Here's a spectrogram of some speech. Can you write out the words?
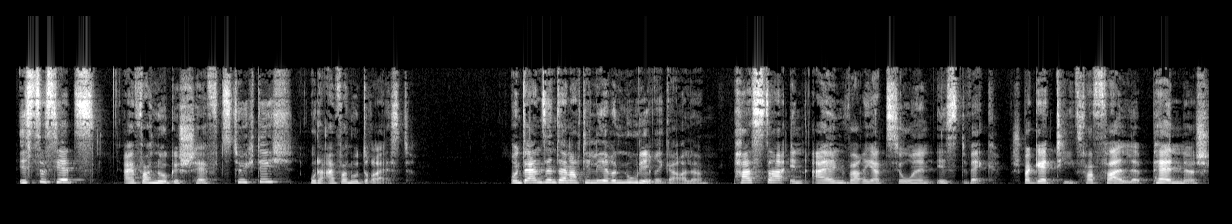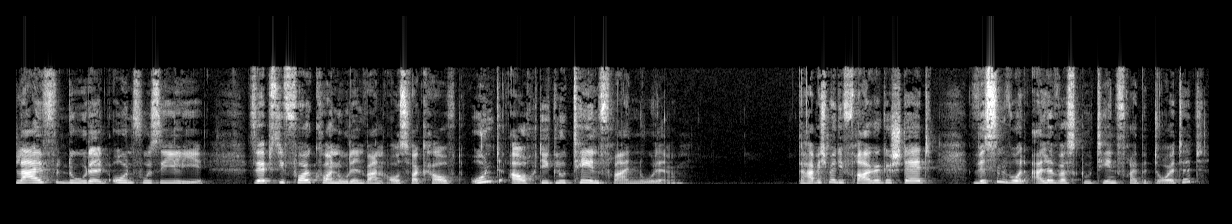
Ist es jetzt einfach nur geschäftstüchtig oder einfach nur dreist? Und dann sind da noch die leeren Nudelregale. Pasta in allen Variationen ist weg. Spaghetti, Verfalle, Penne, Schleifnudeln und Fusilli. Selbst die Vollkornnudeln waren ausverkauft und auch die glutenfreien Nudeln. Da habe ich mir die Frage gestellt, wissen wohl alle, was glutenfrei bedeutet?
